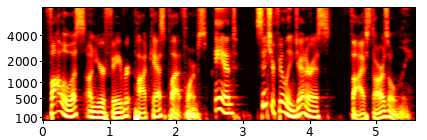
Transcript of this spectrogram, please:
Follow us on your favorite podcast platforms. And since you're feeling generous, five stars only.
